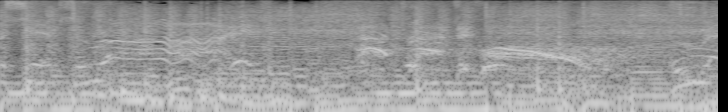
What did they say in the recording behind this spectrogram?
the ships arrive. Atlantic Wall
